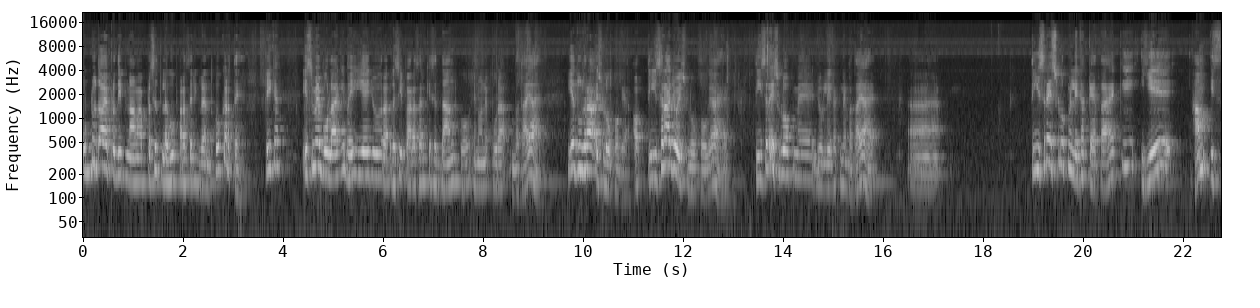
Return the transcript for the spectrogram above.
उड्डुदाय प्रदीप नामक प्रसिद्ध लघु पारासरिक ग्रंथ को करते हैं। ठीक है? इसमें बोला कि भाई ये जो ऋषि पारासर के सिद्धांत को इन्होंने पूरा बताया है। ये दूसरा श्लोक हो गया और तीसरा जो श्लोक हो गया है, तीसरे श्लोक में जो लेखक ने बताया है तीसरे श्लोक में लेखक कहता है कि ये हम इस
